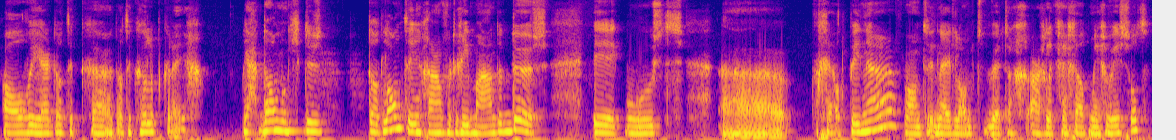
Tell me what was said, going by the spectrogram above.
alweer dat ik, uh, dat ik hulp kreeg. Ja, dan moet je dus dat land ingaan voor drie maanden. Dus ik moest uh, geld pinnen, want in Nederland werd er eigenlijk geen geld meer gewisseld.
